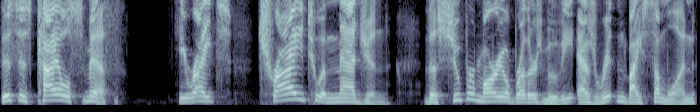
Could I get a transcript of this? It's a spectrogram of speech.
This is kyle smith. He writes try to imagine the super mario brothers movie as written by someone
